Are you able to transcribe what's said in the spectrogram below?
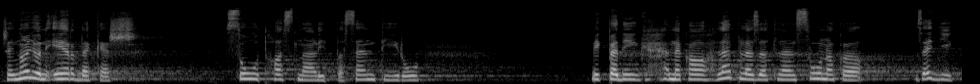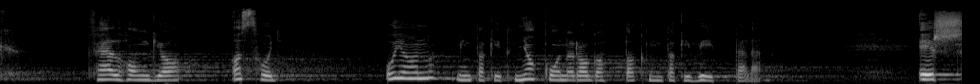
És egy nagyon érdekes szót használ itt a Szentíró, mégpedig ennek a leplezetlen szónak az egyik felhangja az, hogy olyan, mint akit nyakon ragadtak, mint aki védtelen. És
